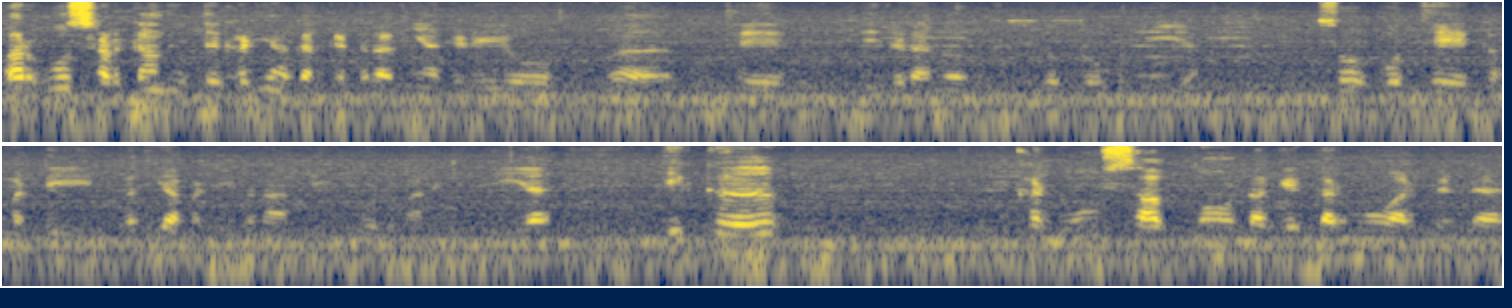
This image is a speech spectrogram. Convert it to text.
ਪਰ ਉਹ ਸੜਕਾਂ ਦੇ ਉੱਤੇ ਖੜੀਆਂ ਕਰਕੇ ਟਰਾਲੀਆਂ ਜਿਹੜੇ ਉਹ ਉੱਥੇ ਇਹ ਜਿਹੜਾ ਨਾ ਜਦੋਂ ਪ੍ਰੋ ਹੈ। ਸੋ ਉੱਥੇ ਇੱਕ ਮੰਡੀ, ਵਧੀਆ ਮੰਡੀ ਬਣਾਉਣ ਦੀ ਯੋਜਨਾ ਕੀਤੀ ਹੈ। ਇੱਕ ਖੰਡੂਰ ਸਾਹਿਬ ਤੋਂ ਲੱਗੇ ਕਰਮੂਵਾਲ ਪਿੰਡ ਹੈ।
